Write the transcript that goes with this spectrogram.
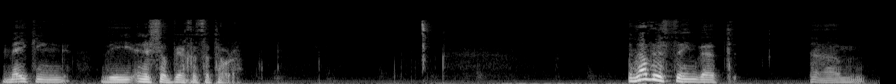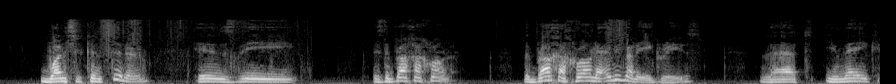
making the initial Birchas Torah? Another thing that um, one should consider is the is the bracha achrona. The bracha achrona, everybody agrees that you make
